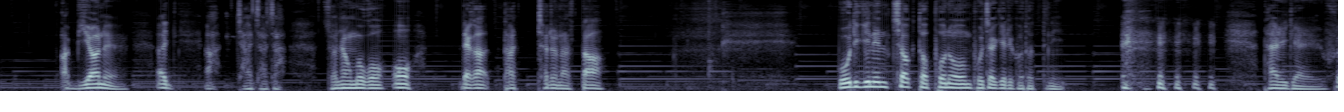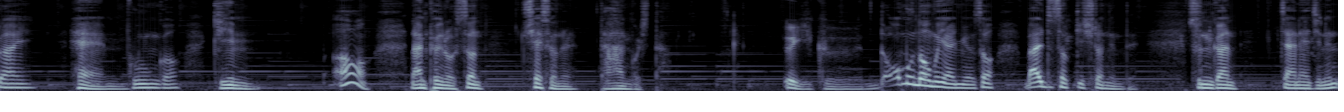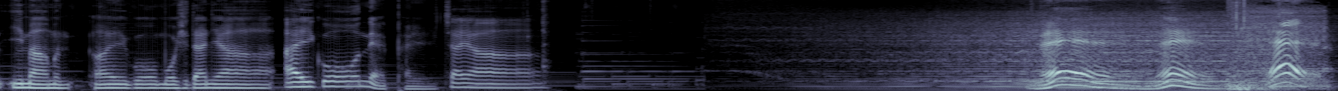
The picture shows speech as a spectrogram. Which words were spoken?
아, 미안해. 아, 아, 자, 자, 자. 저녁 먹어. 어, 내가 다 차려놨다. 못 이기는 척 덮어놓은 보자기를 걷었더니 달걀 후라이, 햄 구운 거, 김. 어, 남편으로선 최선을 다한 것이다. 으이그 너무너무 얄미워서 말도 섞기 싫었는데 순간 짠해지는 이 마음은 아이고 무엇이다냐 아이고 내 팔자야 네, 네, 네.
